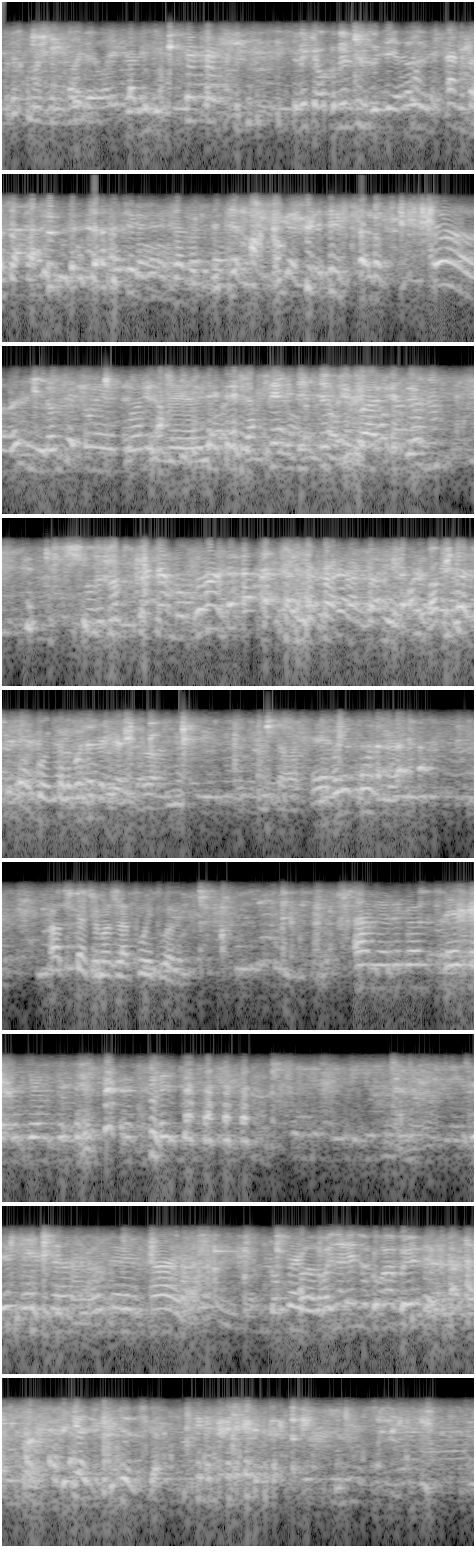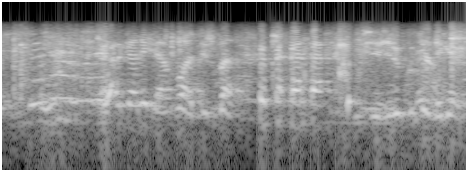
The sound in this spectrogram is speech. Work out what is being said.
Faut dire comment je Ah, les flammes. Le mec, il quand même plus le truc, il y a pas de... Ah, mais ça sort pas. Oh, vas-y, il empiète sur les... La Pierre était très Attends, mon fromage Oh putain, tu fais quoi, ça Eh, hein. Ah putain, je mange la peau et tout avec. Ah, meu Deus, deixa eu ver Oğlum oynarız mı kuma koyun? Dikkat, dikkat çıkar. Regardez, il est à moi, touche pas. J'ai le couteau, dégage.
